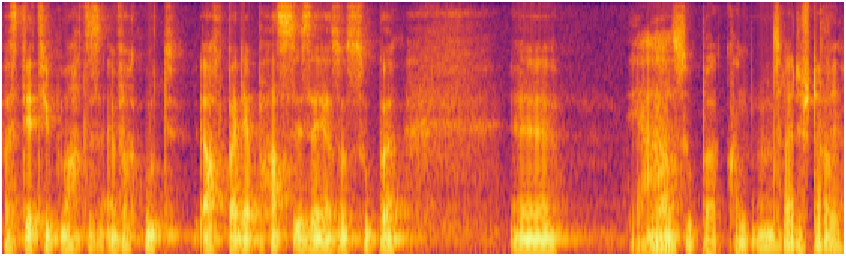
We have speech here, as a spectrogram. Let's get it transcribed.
Was der Typ macht, ist einfach gut. Auch bei der Pass ist er ja so super. Äh, Ja, Ja. super. Kommt eine zweite Staffel.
